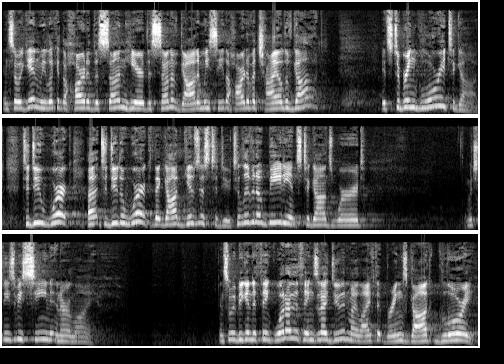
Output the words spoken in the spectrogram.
And so again, we look at the heart of the Son here, the Son of God, and we see the heart of a child of God. It's to bring glory to God, to do work, uh, to do the work that God gives us to do, to live in obedience to God's word, which needs to be seen in our life. And so we begin to think, what are the things that I do in my life that brings God glory?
